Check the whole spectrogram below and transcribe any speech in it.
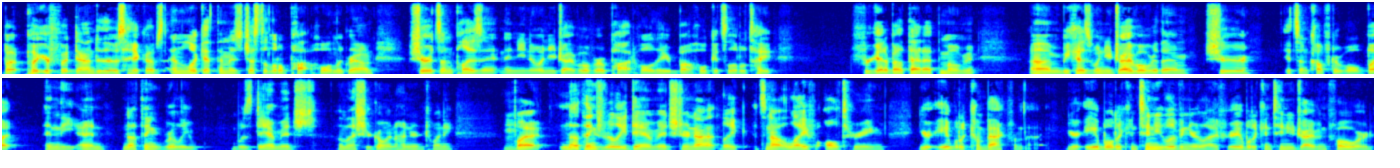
But put your foot down to those hiccups and look at them as just a little pothole in the ground. Sure, it's unpleasant, and you know when you drive over a pothole that your butthole gets a little tight. Forget about that at the moment, um, because when you drive over them, sure it's uncomfortable, but in the end, nothing really was damaged unless you're going 120. Mhm. But nothing's really damaged. You're not like it's not life altering. You're able to come back from that. You're able to continue living your life. You're able to continue driving forward.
